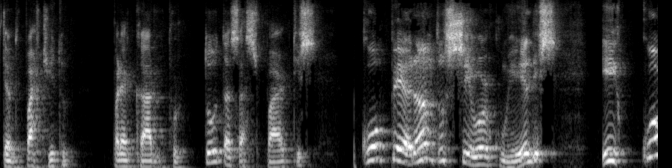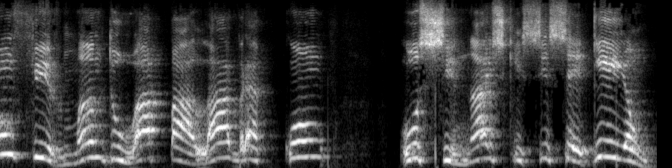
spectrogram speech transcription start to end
tendo partido, pregaram por todas as partes, cooperando o Senhor com eles e confirmando a palavra com os sinais que se seguiam.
